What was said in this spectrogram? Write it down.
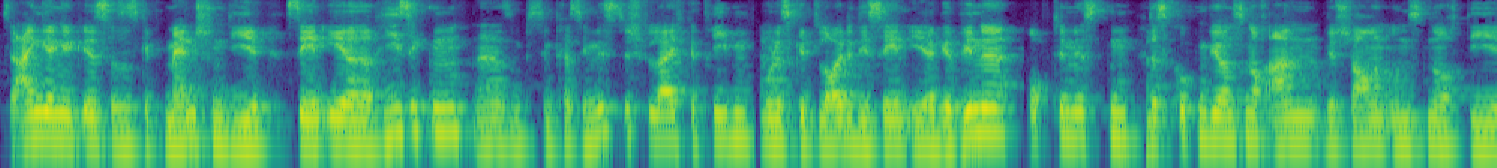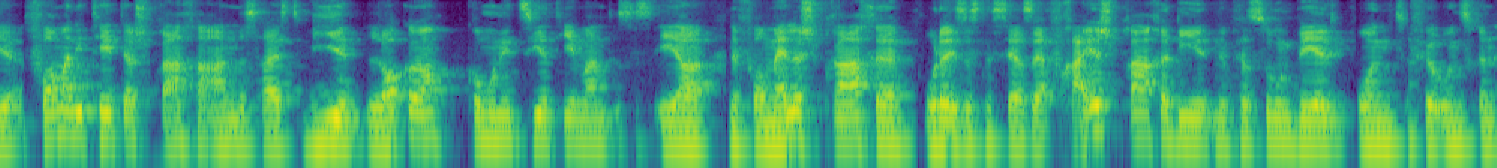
sehr eingängig ist. Also es gibt Menschen, die sehen eher Risiken, ne, so ein bisschen pessimistisch vielleicht getrieben. Und es gibt Leute, die sehen eher Gewinne, Optimisten. Das gucken wir uns noch an. Wir schauen uns noch die Formalität der Sprache an. Das heißt, wie locker kommuniziert jemand? Ist es eher eine formelle Sprache oder ist es eine sehr, sehr freie Sprache, die eine Person wählt? Und für unseren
